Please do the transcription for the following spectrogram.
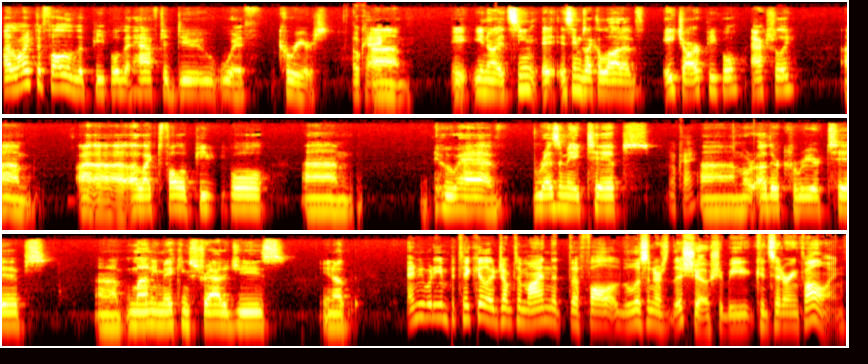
i like to follow the people that have to do with careers Okay. um, it, you know it seems it, it seems like a lot of hr people actually um, I, I like to follow people um, who have resume tips okay. um, or other career tips um, money making strategies you know Anybody in particular jump to mind that the follow the listeners of this show should be considering following?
